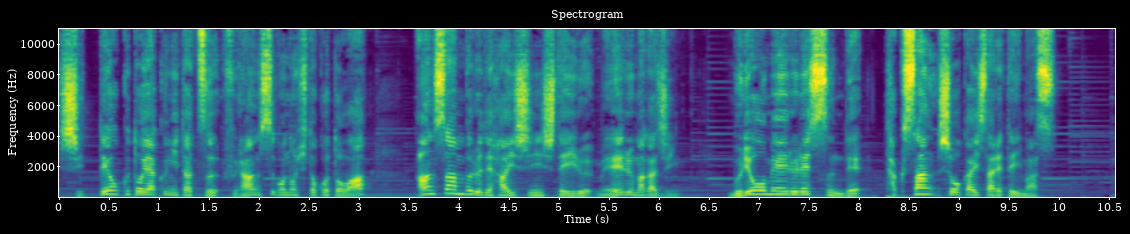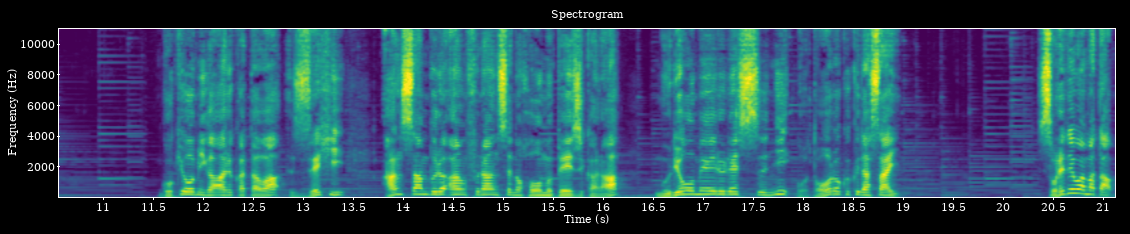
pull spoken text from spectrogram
知っておくと役に立つフランス語の一言は、アンサンブルで配信しているメールマガジン、無料メールレッスンでたくさん紹介されています。ご興味がある方は、ぜひ、アンサンブル・アン・フランセのホームページから無料メールレッスンにご登録ください。それではまた、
